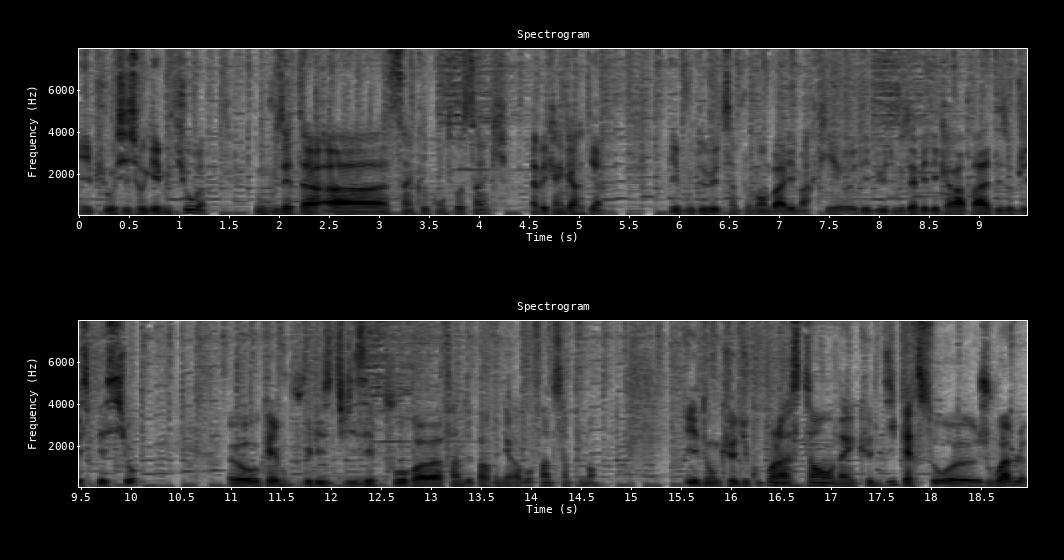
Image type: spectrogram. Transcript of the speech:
et puis aussi sur GameCube. Donc vous êtes à, 5 contre 5 avec un gardien et vous devez tout simplement bah, aller marquer euh, des buts. Vous avez des carapaces, des objets spéciaux euh, auxquels vous pouvez les utiliser pour euh, afin de parvenir à vos fins tout simplement. Et donc du coup pour l'instant on n'a que 10 persos jouables.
